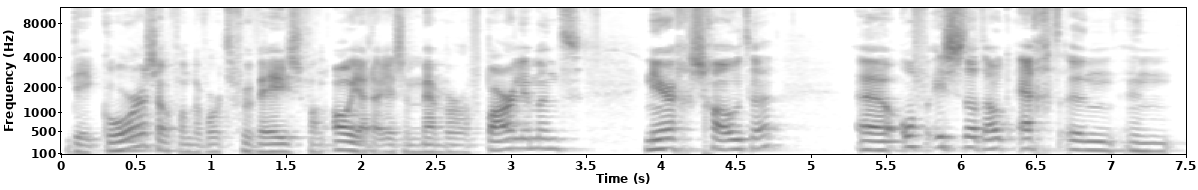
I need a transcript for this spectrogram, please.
decor? Zo van, er wordt verwezen van, oh ja, daar is een member of parliament neergeschoten. Eh, of is dat ook echt een, een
